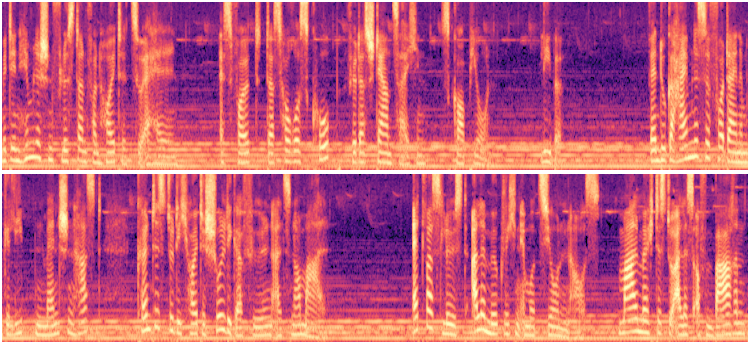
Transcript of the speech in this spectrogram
mit den himmlischen Flüstern von heute zu erhellen. Es folgt das Horoskop für das Sternzeichen Skorpion. Liebe. Wenn du Geheimnisse vor deinem geliebten Menschen hast, könntest du dich heute schuldiger fühlen als normal. Etwas löst alle möglichen Emotionen aus. Mal möchtest du alles offenbaren,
